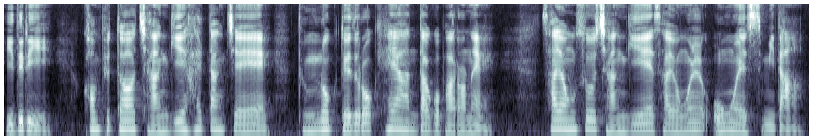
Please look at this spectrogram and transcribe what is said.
이들이 컴퓨터 장기 할당제에 등록되도록 해야 한다고 발언해 사형수 장기의 사용을 옹호했습니다.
